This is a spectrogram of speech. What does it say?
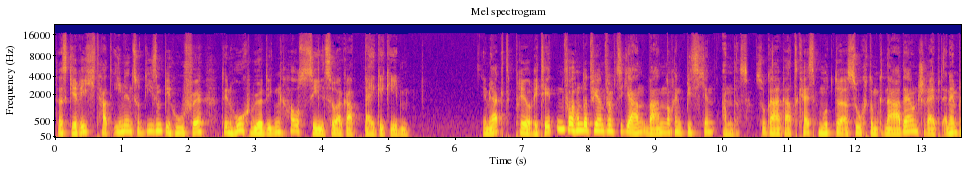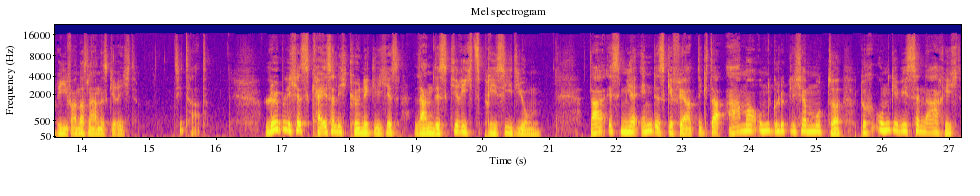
Das Gericht hat Ihnen zu diesem Behufe den hochwürdigen Hausseelsorger beigegeben. Ihr merkt, Prioritäten vor 154 Jahren waren noch ein bisschen anders. Sogar Radkeis Mutter ersucht um Gnade und schreibt einen Brief an das Landesgericht. Zitat. Löbliches kaiserlich-königliches Landesgerichtspräsidium. Da es mir endesgefertigter, armer, unglücklicher Mutter durch ungewisse Nachricht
